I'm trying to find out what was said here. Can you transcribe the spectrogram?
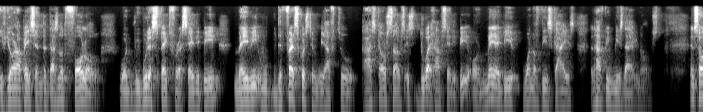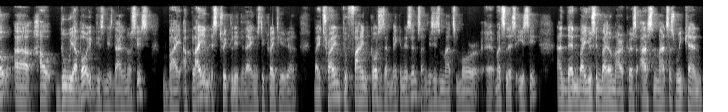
If you are a patient that does not follow what we would expect for a CIDP, maybe the first question we have to ask ourselves is, do I have CIDP or may I be one of these guys that have been misdiagnosed? And so uh, how do we avoid this misdiagnosis? By applying strictly the diagnostic criteria, by trying to find causes and mechanisms, and this is much more, uh, much less easy, and then by using biomarkers as much as we can,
